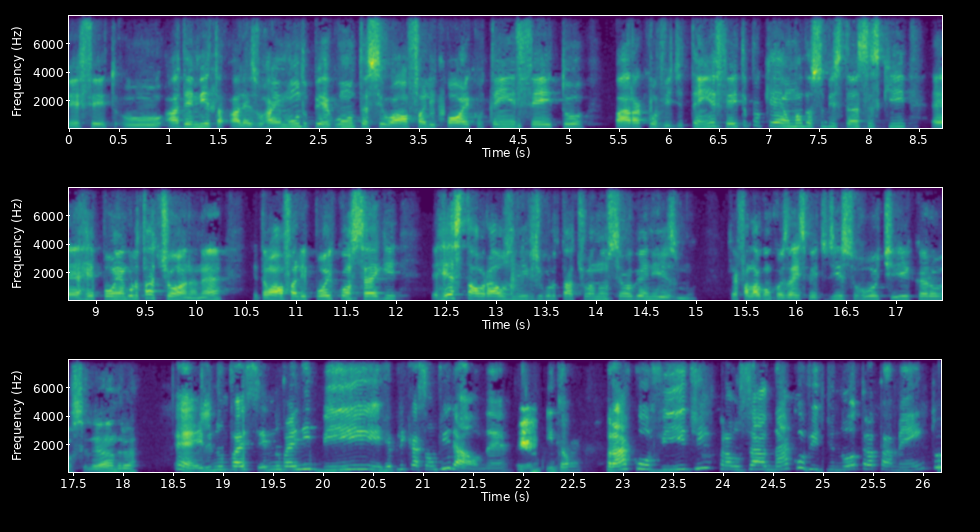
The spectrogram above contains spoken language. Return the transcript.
Perfeito. O Ademir, aliás, o Raimundo pergunta se o alfa-lipóico tem efeito para a Covid. Tem efeito porque é uma das substâncias que é, repõe a glutationa, né? Então, o alfa-lipoico consegue restaurar os níveis de glutationa no seu organismo. Quer falar alguma coisa a respeito disso, Ruth, Ícaro, Leandra? É, ele não vai, ele não vai inibir replicação viral, né? Então, para a COVID, para usar na COVID no tratamento,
